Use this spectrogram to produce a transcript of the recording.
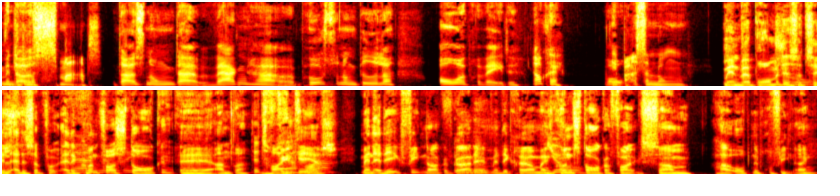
Men der det er også- smart. Der er også nogen, der hverken har postet nogle billeder over private. Okay. Det er bare sådan nogle... Men hvad bruger man det så til? Er det, så for, er det kun for at stalke øh, andre? Det tror jeg. Hvilket Tror jeg. Men er det ikke fint nok at gøre det? Men det kræver, at man Jo. kun stalker folk, som har åbne profiler, ikke?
